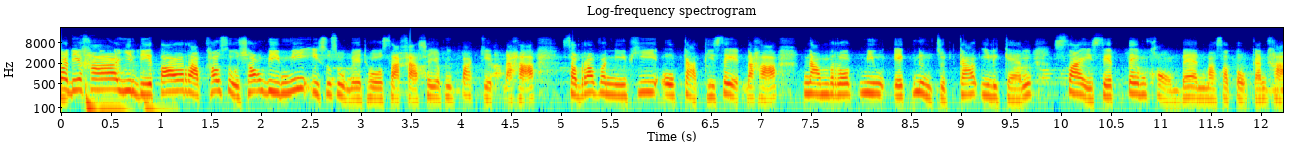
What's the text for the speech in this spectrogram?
วัสดีค่ะ ยินดีต้อนรับเข้าสู่ช่องบีมี่อิสุสุเมโทรสาขาชัยพฤกษ์ปากเกร็ดนะคะสำหรับวันนี้พี่โอกาสพิเศษนะคะนำรถ m ิว X 1.9 e l e g a n t ใส่เซตเต็มของแบรนด์มาสโตกันค่ะ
